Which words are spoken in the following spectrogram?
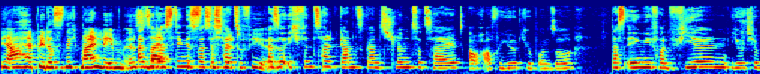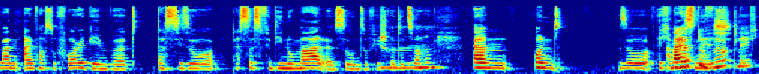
ja happy, dass es nicht mein Leben ist. Also das Ding ist, was ich halt zu viel. Also ich finde es halt ganz, ganz schlimm zur Zeit, auch auf YouTube und so dass irgendwie von vielen YouTubern einfach so vorgegeben wird, dass sie so, dass das für die normal ist, so und so viele Schritte mhm. zu machen. Ähm, und so, ich Aber weiß bist nicht. du wirklich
